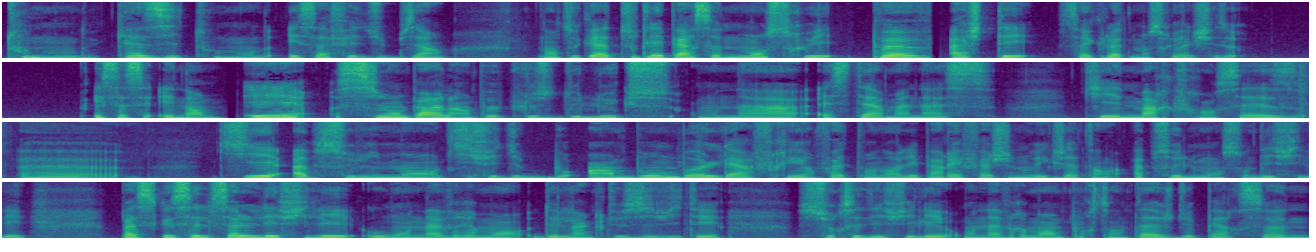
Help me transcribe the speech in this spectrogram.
tout le monde, quasi tout le monde, et ça fait du bien. En tout cas, toutes les personnes menstruées peuvent acheter sa culotte menstruelle chez eux. Et ça, c'est énorme. Et si on parle un peu plus de luxe, on a Esther Manas, qui est une marque française euh, qui est absolument, qui fait un bon bol d'air frais en fait pendant les Paris Fashion Week. J'attends absolument son défilé parce que c'est le seul défilé où on a vraiment de l'inclusivité sur ces défilés. On a vraiment un pourcentage de personnes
